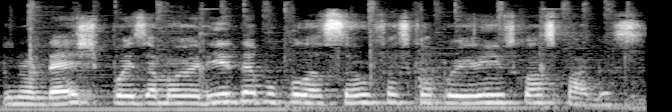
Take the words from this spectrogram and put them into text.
do Nordeste, pois a maioria da população faz capoeira em escolas pagas.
